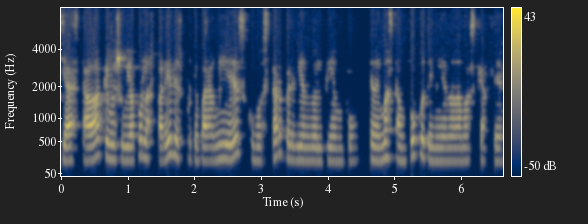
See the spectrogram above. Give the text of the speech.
ya estaba que me subía por las paredes, porque para mí es como estar perdiendo el tiempo. Y además tampoco tenía nada más que hacer.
